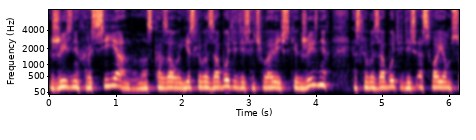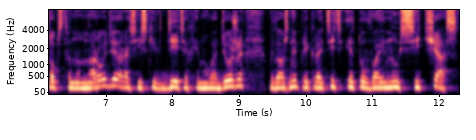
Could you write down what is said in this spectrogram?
жизнях россиян. Она сказала, если вы заботитесь о человеческих жизнях, если вы заботитесь о своем собственном народе, о российских детях и молодежи, вы должны прекратить эту войну сейчас.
